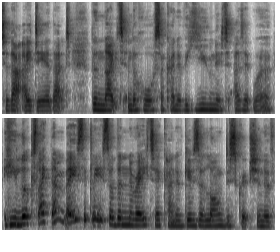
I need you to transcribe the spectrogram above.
to that idea that the knight and the horse are kind of a unit, as it were. He looks like them basically. So the narrator kind of gives a long description of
